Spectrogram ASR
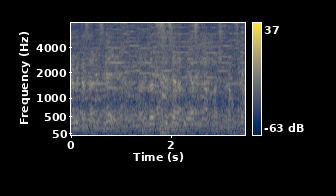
Damit das alles hält. Sonst ist es ja nach dem ersten Abwasch weg.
